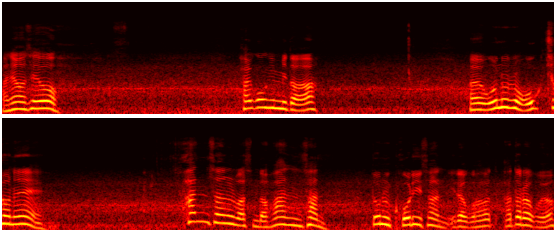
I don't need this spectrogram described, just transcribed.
안녕하세요. 80입니다. 아, 오늘은 옥천에 환산을 왔습니다. 환산 또는 고리산이라고 하, 더라고요.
